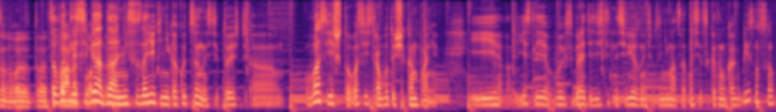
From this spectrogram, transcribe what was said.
в- в- то вы для себя, да, не создаете никакой ценности. То есть а, у вас есть что? У вас есть работающая компания. И если вы собираетесь действительно серьезно этим заниматься, относиться к этому как к бизнесу,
